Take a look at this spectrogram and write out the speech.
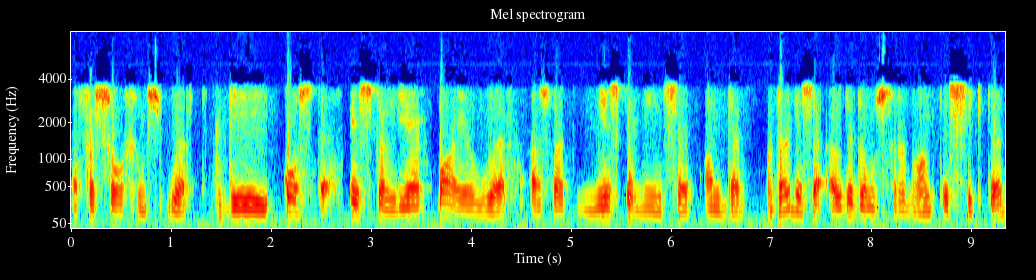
'n versorgingsoord. Die koste eskaleer baie hoër as wat meeste mense aandink. Onthou dis 'n ouderdomsverwante siekte.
